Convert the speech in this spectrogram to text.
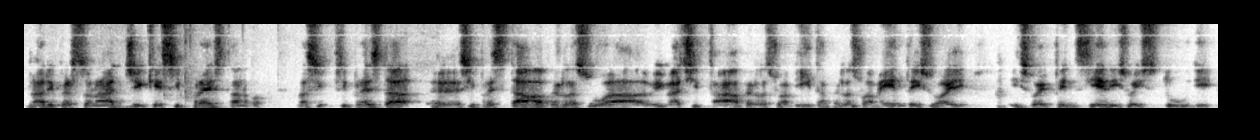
vari personaggi che si prestano, si, si, presta, eh, si prestava per la sua vivacità, per la sua vita, per la sua mente, i suoi, i suoi pensieri, i suoi studi.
